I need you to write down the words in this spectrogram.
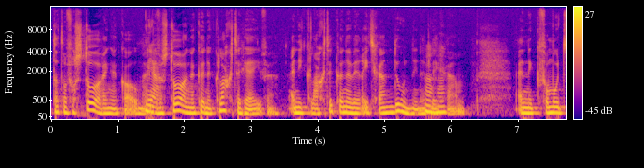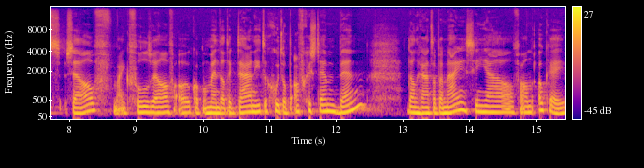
dat er verstoringen komen. En die verstoringen kunnen klachten geven. En die klachten kunnen weer iets gaan doen in het Mhm. lichaam. En ik vermoed zelf, maar ik voel zelf ook op het moment dat ik daar niet goed op afgestemd ben, dan gaat er bij mij een signaal van: oké,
